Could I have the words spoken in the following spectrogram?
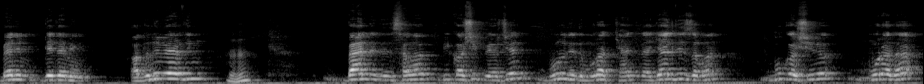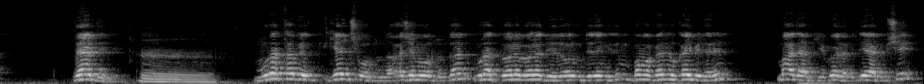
benim dedemin adını verdin. Hı. Ben dedi sana bir kaşık vereceğim. Bunu dedi Murat kendine geldiği zaman bu kaşığı Murat'a ver dedi. Hı. Murat tabii genç olduğundan, acemi olduğundan Murat böyle böyle diyordu. Oğlum dedim dedim. Baba ben onu kaybederim. Madem ki böyle bir değerli bir şey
